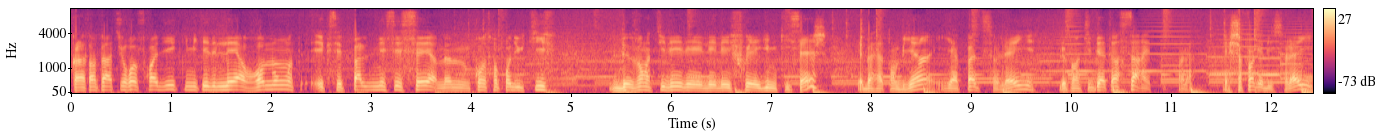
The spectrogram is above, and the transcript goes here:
quand la température refroidit, que l'humidité de l'air remonte et que ce n'est pas nécessaire, même contre-productif, de ventiler les, fruits et légumes qui sèchent, et eh bien ça tombe bien, il n'y a pas de soleil, le ventilateur s'arrête. Voilà. Et à chaque fois qu'il y a du soleil,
